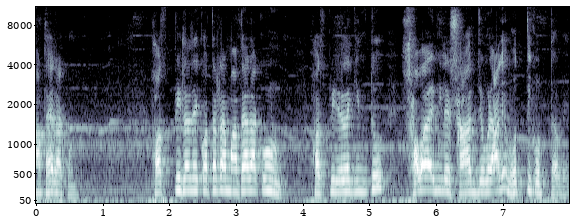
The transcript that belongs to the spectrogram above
মাথায় রাখুন। হসপিটালের কথাটা মাথায় রাখুন। হসপিটালে কিন্তু সবাই মিলে সাহায্য করে আগে ভর্তি করতে হবে।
